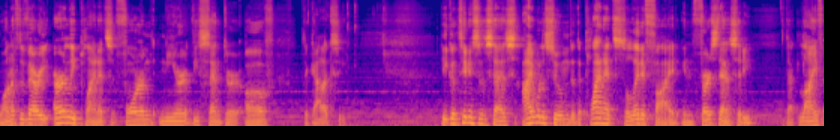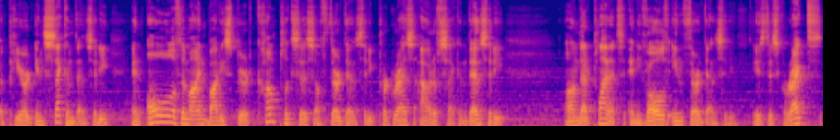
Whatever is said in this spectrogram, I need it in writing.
one of the very early planets formed near the center of the galaxy. He continues and says, I will assume that the planet solidified in first density, that life appeared in second density, and all of the mind body spirit complexes of third density progress out of second density on that planet and evolve in third density. Is this correct?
